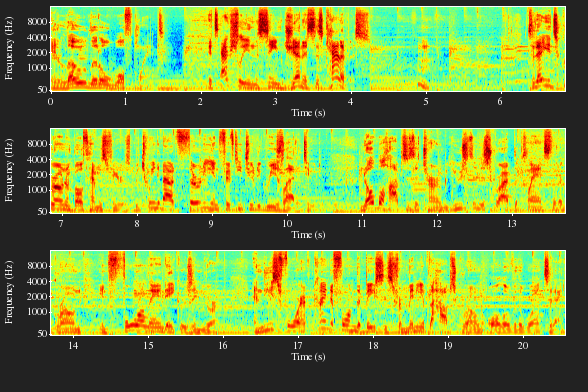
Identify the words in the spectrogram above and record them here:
a low little wolf plant. It's actually in the same genus as cannabis. Hmm. Today it's grown in both hemispheres, between about 30 and 52 degrees latitude. Noble hops is a term used to describe the plants that are grown in four landraces in Europe, and these four have kind of formed the basis for many of the hops grown all over the world today.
